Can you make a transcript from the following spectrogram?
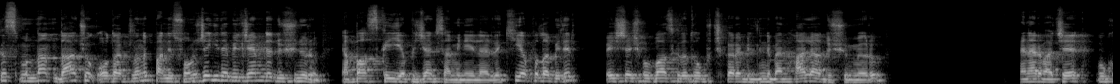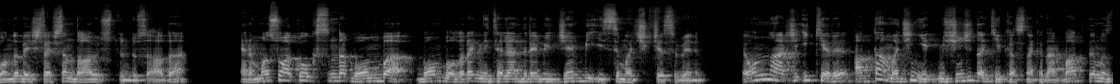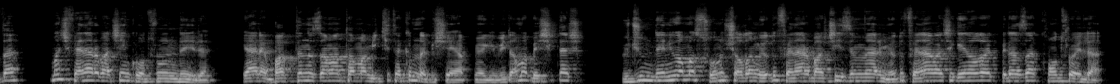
kısmından daha çok odaklanıp hani sonuca gidebileceğimi de düşünürüm. Ya baskıyı yapacaksam yine ki yapılabilir. Beşiktaş bu baskıda topu çıkarabildiğini ben hala düşünmüyorum. Fenerbahçe bu konuda Beşiktaş'tan daha üstündü sahada. Yani Masuaku o kısımda bomba, bomba olarak nitelendirebileceğim bir isim açıkçası benim. E onun harici ilk yarı hatta maçın 70. dakikasına kadar baktığımızda maç Fenerbahçe'nin kontrolündeydi. Yani baktığınız zaman tamam iki takım da bir şey yapmıyor gibiydi ama Beşiktaş hücum deniyor ama sonuç alamıyordu. Fenerbahçe izin vermiyordu. Fenerbahçe genel olarak biraz daha kontrolle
